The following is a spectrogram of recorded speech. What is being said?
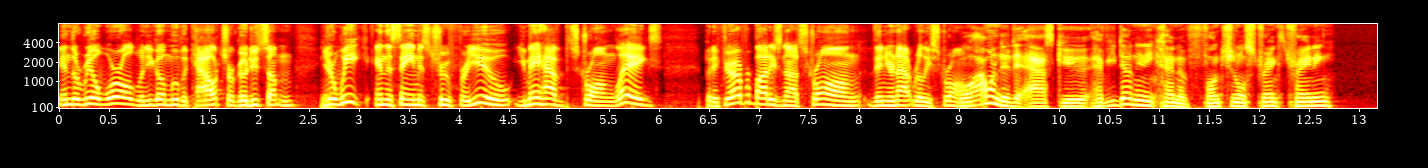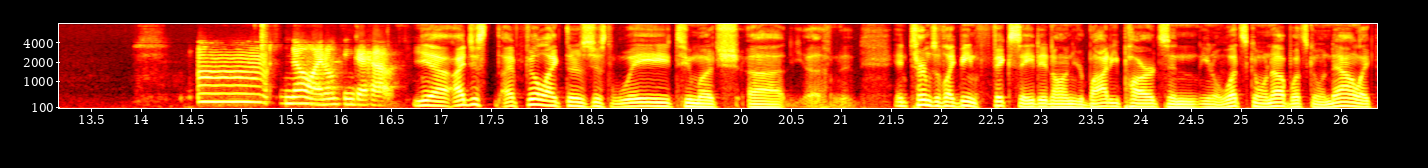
In the real world, when you go move a couch or go do something, yeah. you're weak. And the same is true for you. You may have strong legs, but if your upper body's not strong, then you're not really strong. Well, I wanted to ask you, have you done any kind of functional strength training? Um, No, I don't think I have. Yeah, I just I feel like there's just way too much uh, in terms of like being fixated on your body parts and you know what's going up, what's going down. Like,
